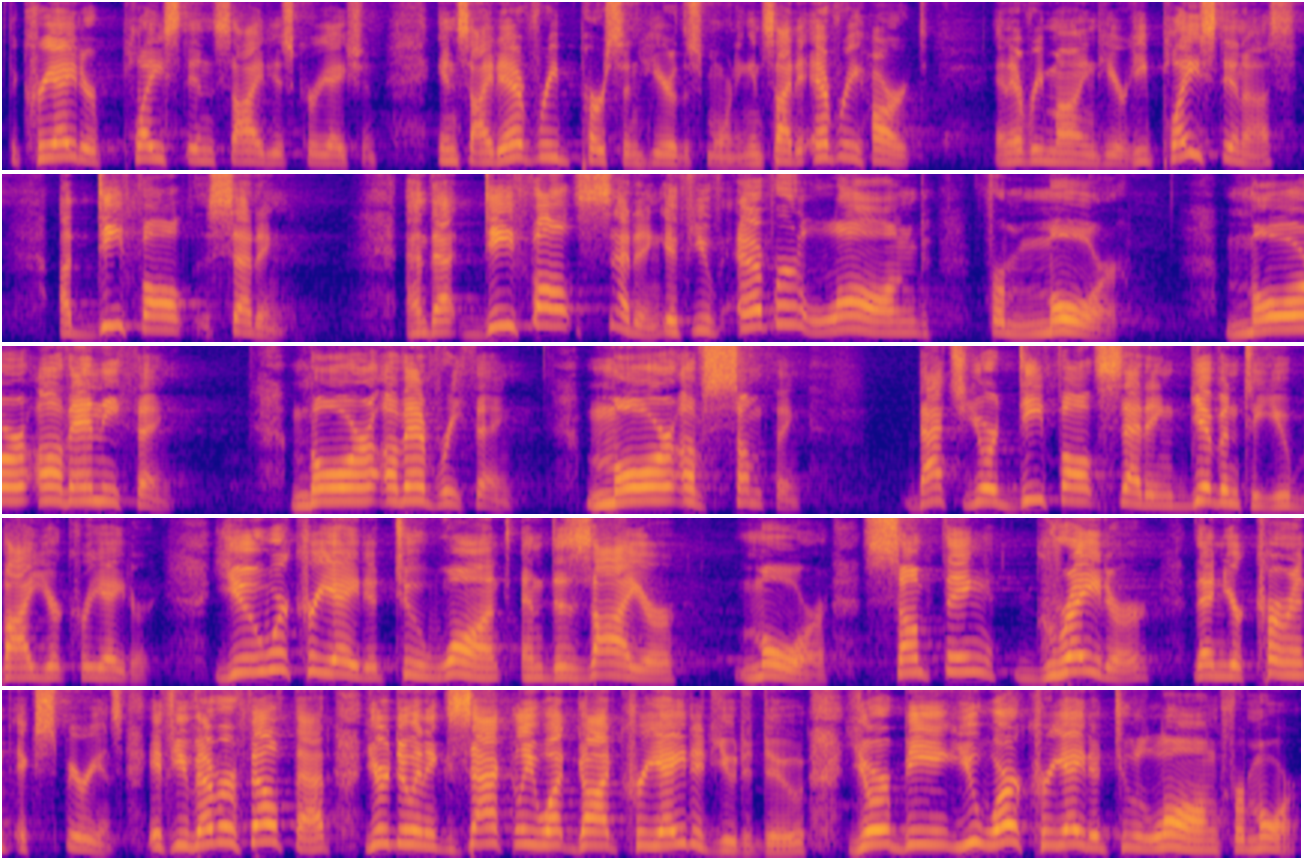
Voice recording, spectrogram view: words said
The Creator placed inside His creation, inside every person here this morning, inside every heart and every mind here, He placed in us a default setting. And that default setting, if you've ever longed for more, more of anything, more of everything, more of something. That's your default setting given to you by your Creator. You were created to want and desire more, something greater than your current experience. If you've ever felt that, you're doing exactly what God created you to do. You're being you were created to long for more.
